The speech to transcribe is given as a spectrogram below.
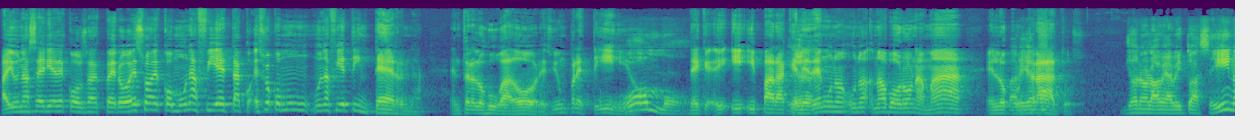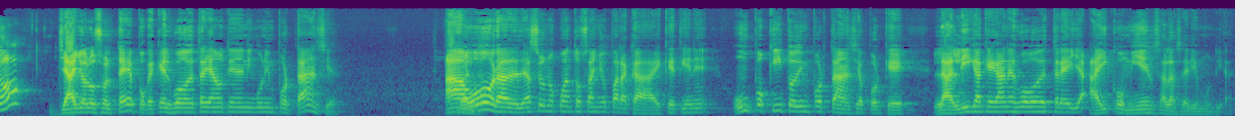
Hay una serie de cosas, pero eso es como una fiesta, eso es como una fiesta interna entre los jugadores y un prestigio. ¿Cómo? De que, y, para que le den una, borona más en los contratos. yo no lo había visto así, ¿no? Ya yo lo solté porque es que el juego de estrella no tiene ninguna importancia. Ahora, desde hace unos cuantos años para acá, es que tiene un poquito de importancia porque la liga que gana el juego de estrella, ahí comienza la Serie Mundial.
